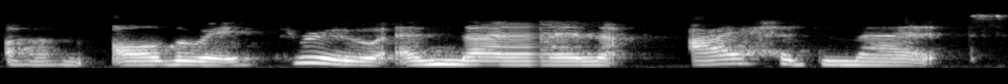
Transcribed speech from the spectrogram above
um, all the way through. And then I had met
